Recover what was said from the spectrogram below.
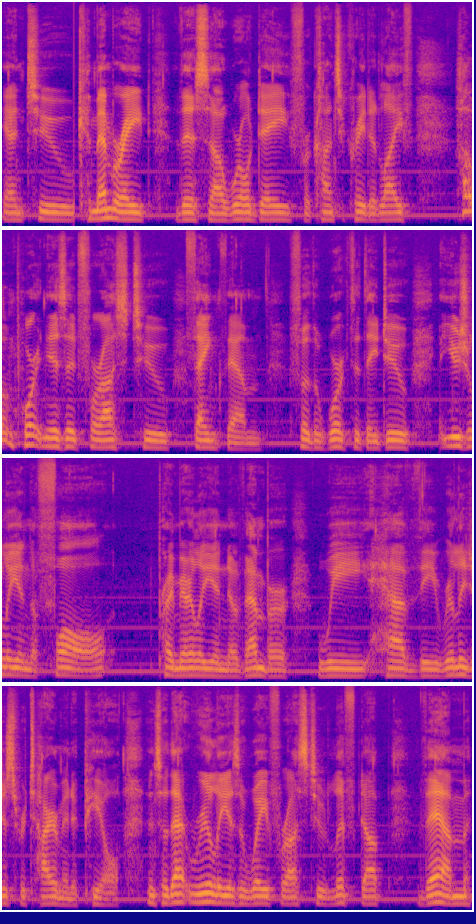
and to commemorate this uh, World Day for Consecrated Life. How important is it for us to thank them for the work that they do? Usually in the fall, primarily in November, we have the religious retirement appeal. And so that really is a way for us to lift up them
